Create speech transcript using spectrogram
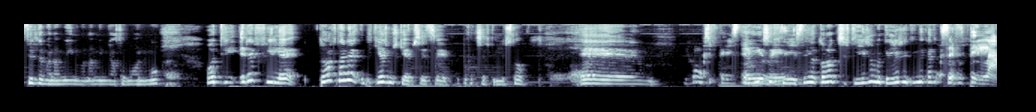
στείλτε με ένα μήνυμα να μην νιώθω μόνη μου. Ότι ρε φίλε, τώρα αυτά είναι δικές μου σκέψεις, έτσι. Που θα ξεφτιλιστώ. Ε, Έχουν ξεφτυλιστεί έχουν ήδη. ξεφτυλιστεί, αλλά τώρα ξεφτυλίζομαι τελείω γιατί είναι κάτι Ξεφτυλά.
